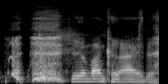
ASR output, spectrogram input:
觉得蛮可爱的。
